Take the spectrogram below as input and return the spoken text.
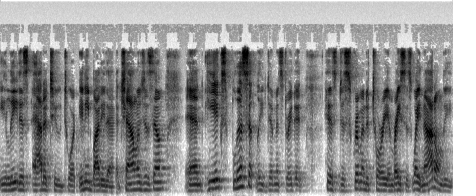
elitist attitude toward anybody that challenges him. And he explicitly demonstrated his discriminatory and racist way, not only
